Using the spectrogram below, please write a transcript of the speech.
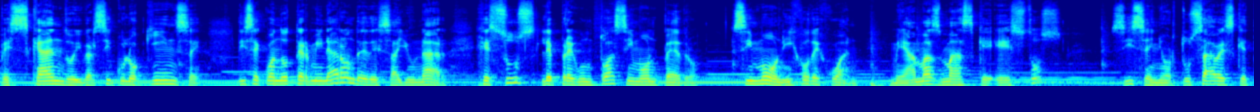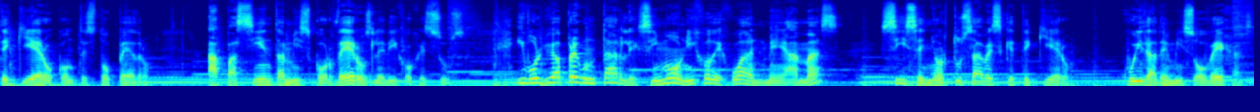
pescando. Y versículo 15 dice, cuando terminaron de desayunar, Jesús le preguntó a Simón Pedro, Simón, hijo de Juan, ¿me amas más que estos? Sí, Señor, tú sabes que te quiero, contestó Pedro. Apacienta mis corderos, le dijo Jesús. Y volvió a preguntarle, Simón, hijo de Juan, ¿me amas? Sí, Señor, tú sabes que te quiero. Cuida de mis ovejas.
